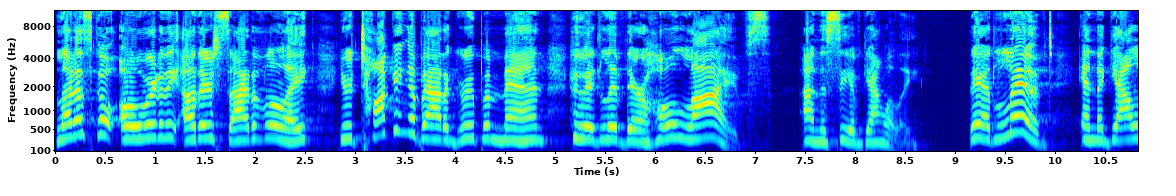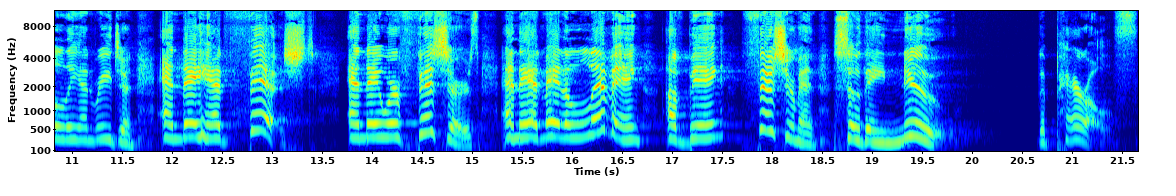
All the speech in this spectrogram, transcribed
let us go over to the other side of the lake, you're talking about a group of men who had lived their whole lives on the Sea of Galilee. They had lived in the Galilean region and they had fished and they were fishers and they had made a living of being fishermen. So they knew the perils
